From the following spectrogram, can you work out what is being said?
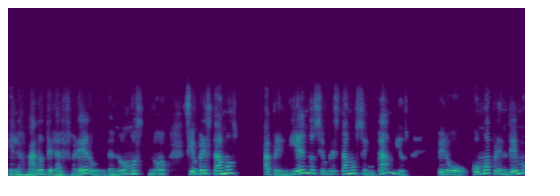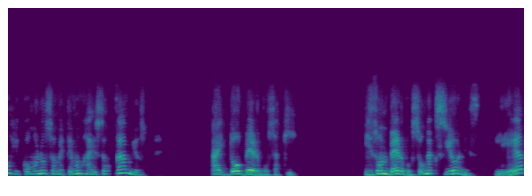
en las manos del alfarero, ¿verdad? No, no, siempre estamos aprendiendo, siempre estamos en cambios, pero ¿cómo aprendemos y cómo nos sometemos a esos cambios? Hay dos verbos aquí. Y son verbos, son acciones, leer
